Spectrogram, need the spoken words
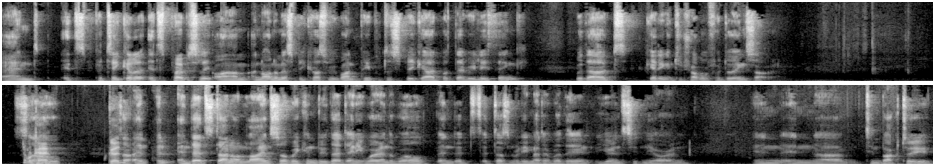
And it's particular. It's purposely um, anonymous because we want people to speak out what they really think, without getting into trouble for doing so. so okay. Good. So, and, and, and that's done online, so we can do that anywhere in the world, and it, it doesn't really matter whether you're in Sydney or in in, in um, Timbuktu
